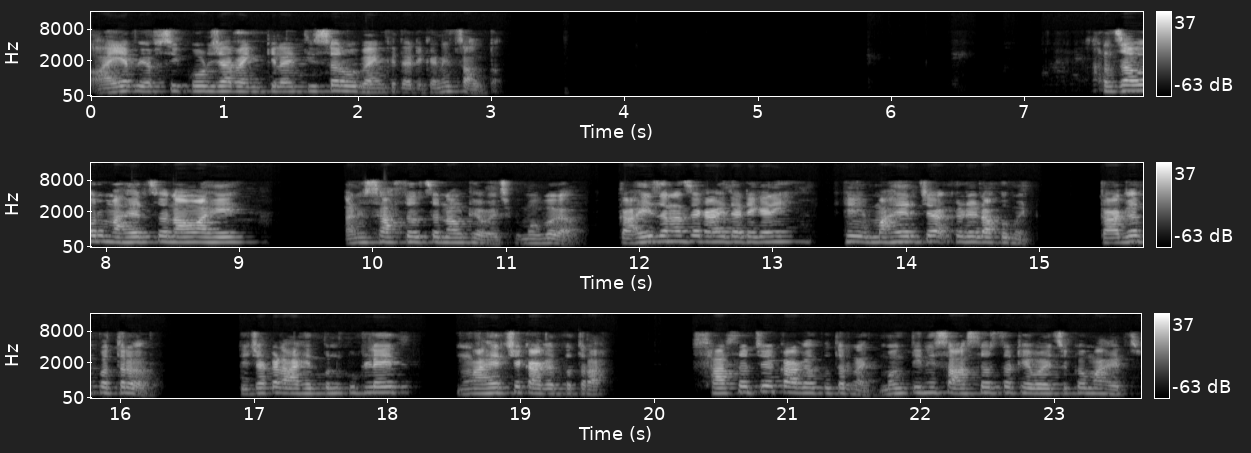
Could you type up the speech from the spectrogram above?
I F F C code ज्या बँकेला आहे ती सर्व बँक त्या ठिकाणी चालतात. अर्जावर माहेरचं नाव आहे आणि सासरचं नाव ठेवायचं. मग बघा काही जणांचं काय त्या ठिकाणी? हे माहेरच्या कडे डॉक्युमेंट कागदपत्र तिच्याकडे आहेत पण कुठले आहेत? माहेरचे कागदपत्र आहे सासरचे कागदपत्र नाहीत. मग तिने सासरचं ठेवायचं का माहेरचं?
